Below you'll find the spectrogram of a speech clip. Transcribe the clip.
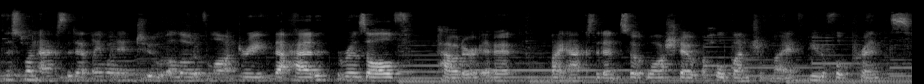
This one accidentally went into a load of laundry that had Resolve powder in it by accident, so it washed out a whole bunch of my beautiful prints.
